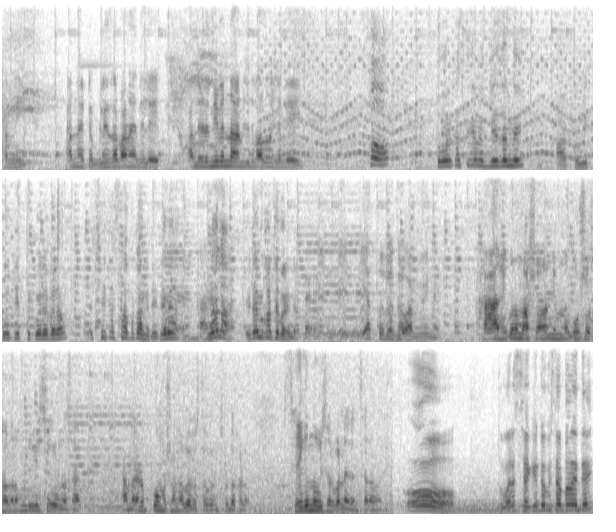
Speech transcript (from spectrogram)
সামনেই আপনি একটা ব্লেজার বানিয়ে দিলে আপনি এটা নেবেন না আমি যদি ভালোবাসা দেই। হ্যাঁ তোমার কাছ থেকে আমি ব্লেজার নেই। আর তুমি কুকীর্তি করে বেড়াও। সেটা সাপোর্ট আমি দিই তাই না? না না এটা আমি করতে পারি না। এত ব্যথা আমি না হ্যাঁ আমি কোনো মাস নিম্ন ঘুষও খাব না কিন্তু কিছু করব না স্যার। আমার একটা প্রমোশনের ব্যবস্থা করেন ছোটোখাটো। সেকেন্ড অফিসার বানিয়ে দেন স্যার আমার ও তোমার সেকেন্ড অফিসার বানাই দেয়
